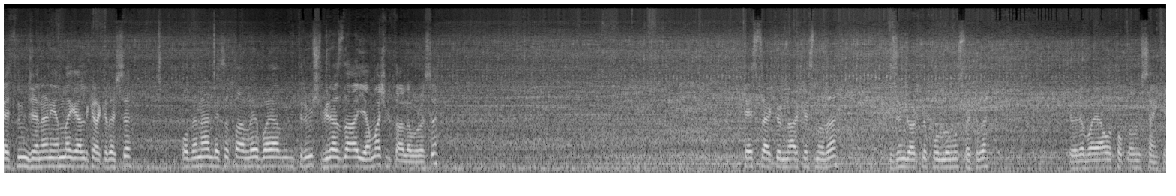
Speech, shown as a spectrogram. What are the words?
Evet şimdi Caner'in yanına geldik arkadaşlar. O da neredeyse tarlayı bayağı bir bitirmiş. Biraz daha yamaç bir tarla burası. Test traktörünün arkasında da bizim dörtlü pulluğumuz takılı. Şöyle bayağı o toplamış sanki.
